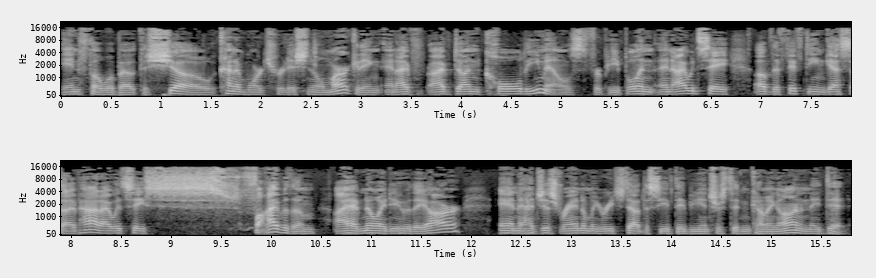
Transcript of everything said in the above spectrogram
info about the show, kind of more traditional marketing, and I've I've done cold emails for people, and and I would say of the 15 guests I've had, I would say five of them I have no idea who they are, and had just randomly reached out to see if they'd be interested in coming on, and they did.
